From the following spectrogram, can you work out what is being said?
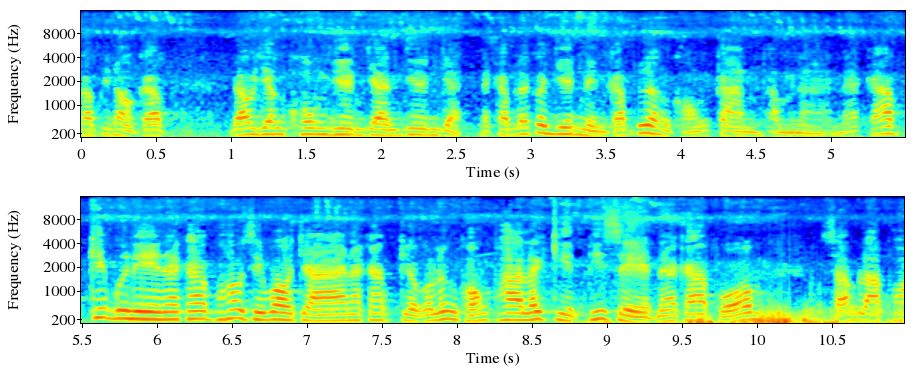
ครับพี่น้องครับ เรายังคงยืนยันยืนหยัดนะครับแล้วก็ยืนหนึ่งกับเรื่องของการทำนานะครับคลิปมือนี้นะครับเฮาสิเวาจานะครับเกี่ยวกับเรื่องของภารกิจพิเศษนะครับผมสำหรับพ่อ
